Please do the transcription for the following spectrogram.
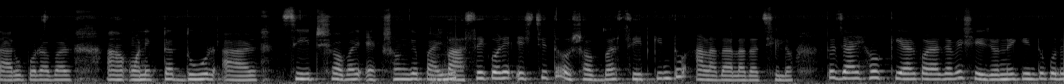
তার উপর আবার অনেকটা দূর আর সিট সবাই একসঙ্গে পাই বাসে করে এসছি তো, সব্বার সিট কিন্তু আলাদা আলাদা ছিল। তো যাই হোক কেয়ার করা যাবে সেই জন্যই কিন্তু কোনো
